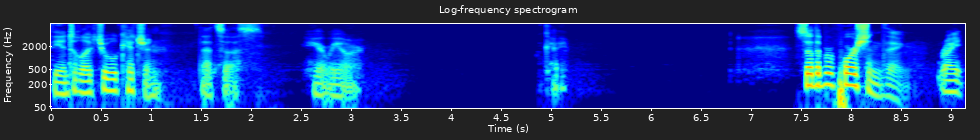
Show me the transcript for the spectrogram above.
The Intellectual Kitchen. That's us. Here we are. Okay. So the proportion thing, right?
